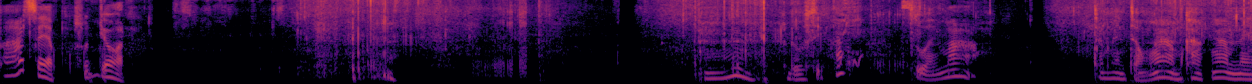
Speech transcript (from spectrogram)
ปาแสบสุดยอดดูสิคะสวยมากจะเป็นเจ้างามคักงามแน่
